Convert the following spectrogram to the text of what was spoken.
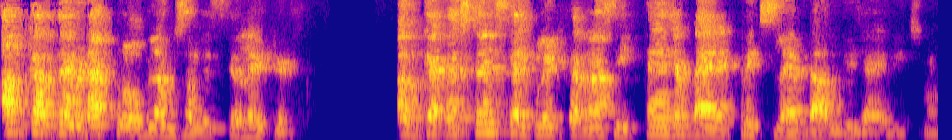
अब करते हैं बेटा प्रॉब्लम हम इसके रिलेटेड अब कैपेसिटेंस कैलकुलेट करना सीखते हैं जब डायरेक्ट्रिक स्लैब डाल दी जाए बीच में।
